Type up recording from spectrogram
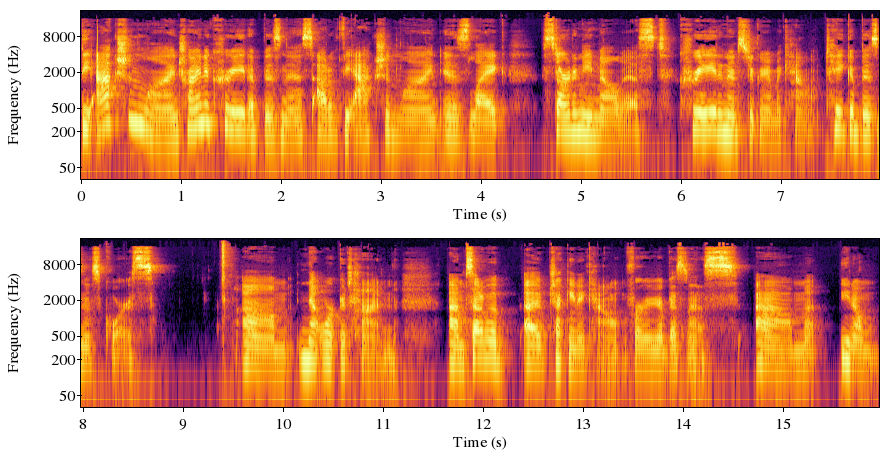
The action line, trying to create a business out of the action line is like start an email list, create an Instagram account, take a business course, um, network a ton, um, set up a, a, checking account for your business, um, you know,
